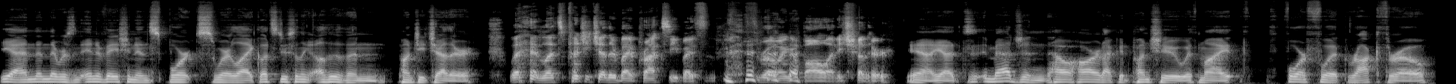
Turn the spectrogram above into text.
Yeah, and then there was an innovation in sports where like let's do something other than punch each other. Let's punch each other by proxy by throwing a ball at each other. Yeah, yeah. Imagine how hard I could punch you with my four foot rock throw.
